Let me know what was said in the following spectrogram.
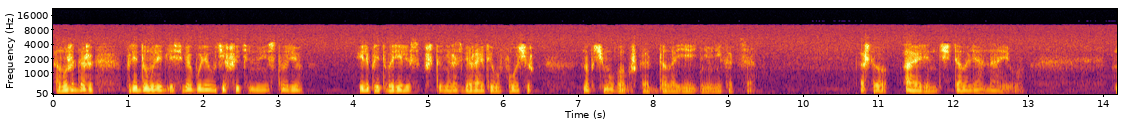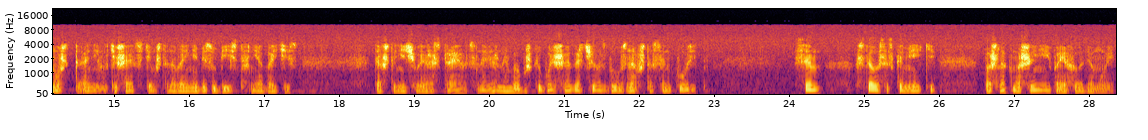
А может, даже придумали для себя более утешительную историю или притворились, что не разбирают его почерк. Но почему бабушка отдала ей дневник отца? А что, Айрин, читала ли она его? Может, они утешаются тем, что на войне без убийств не обойтись? Так что нечего и расстраиваться. Наверное, бабушка больше огорчилась бы, узнав, что сын курит. Сэм встала со скамейки, пошла к машине и поехала домой.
